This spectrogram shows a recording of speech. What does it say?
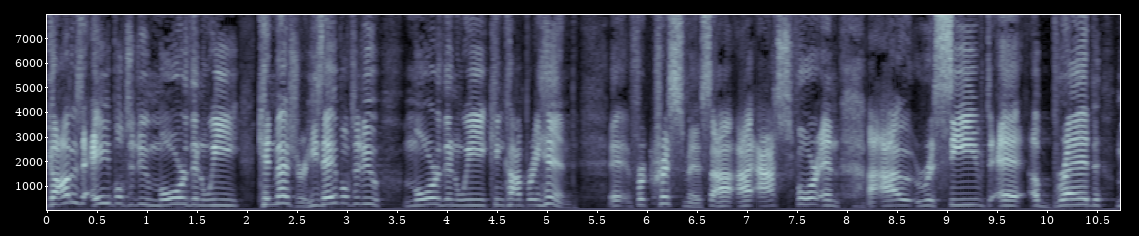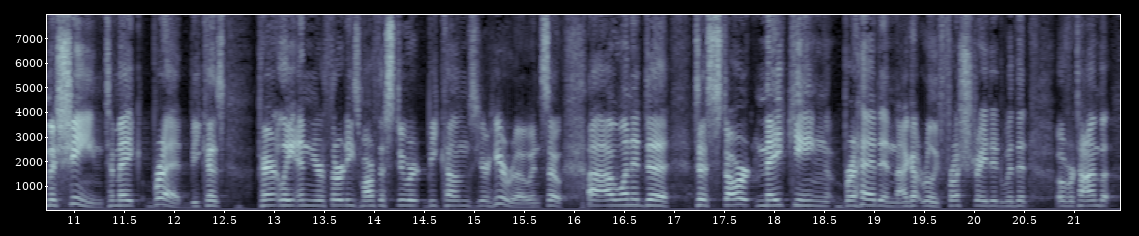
God is able to do more than we can measure. He's able to do more than we can comprehend. Uh, for Christmas, I, asked for and I received a, a, bread machine to make bread because apparently in your 30s, Martha Stewart becomes your hero. And so uh, I wanted to, to start making bread and I got really frustrated with it over time. But,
